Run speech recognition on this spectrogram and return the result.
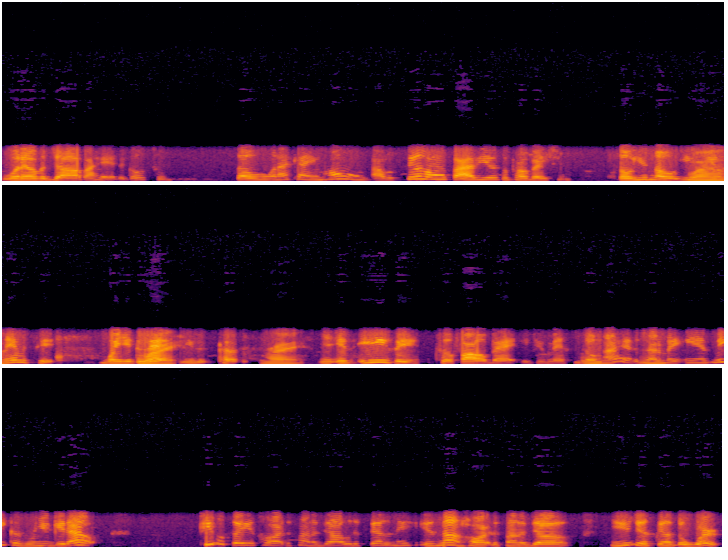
whatever job I had to go to. So when I came home, I was still on five years of probation. So you know you Wow. you limited when you do Right. that. You cause Right. you- it's easy to fall back if you mess. So Mhm. I had to try to Mhm. make ends meet because when you get out, people say it's hard to find a job with a felony. It's not hard to find a job. You just got to work.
